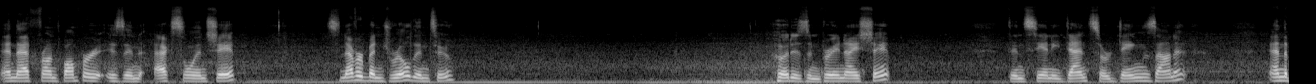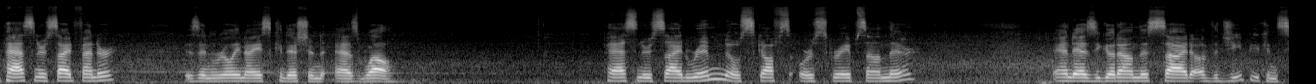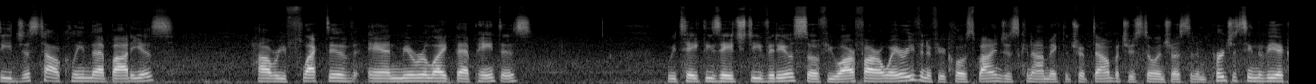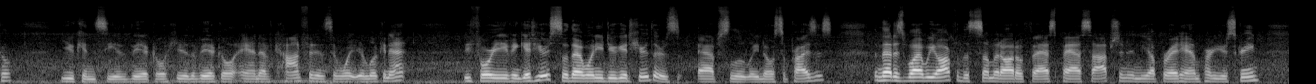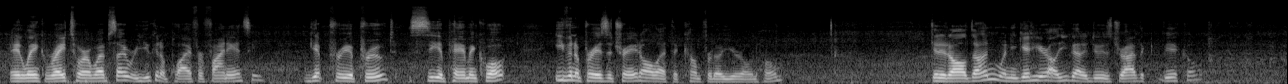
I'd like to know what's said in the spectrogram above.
and that front bumper is in excellent shape. It's never been drilled into. Hood is in pretty nice shape. Didn't see any dents or dings on it. And the passenger side fender is in really nice condition as well. Passenger side rim, no scuffs or scrapes on there. And as you go down this side of the Jeep, you can see just how clean that body is, how reflective and mirror-like that paint is. We take these HD videos, so if you are far away or even if you're close by and just cannot make the trip down, but you're still interested in purchasing the vehicle, you can see the vehicle, hear the vehicle, and have confidence in what you're looking at before you even get here so that when you do get here, there's absolutely no surprises. And that is why we offer the Summit Auto Fast Pass option in the upper right hand part of your screen, a link right to our website where you can apply for financing, get pre-approved, see a payment quote, even appraise a trade all at the comfort of your own home. Get it all done. When you get here, all you got to do is drive the vehicle,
